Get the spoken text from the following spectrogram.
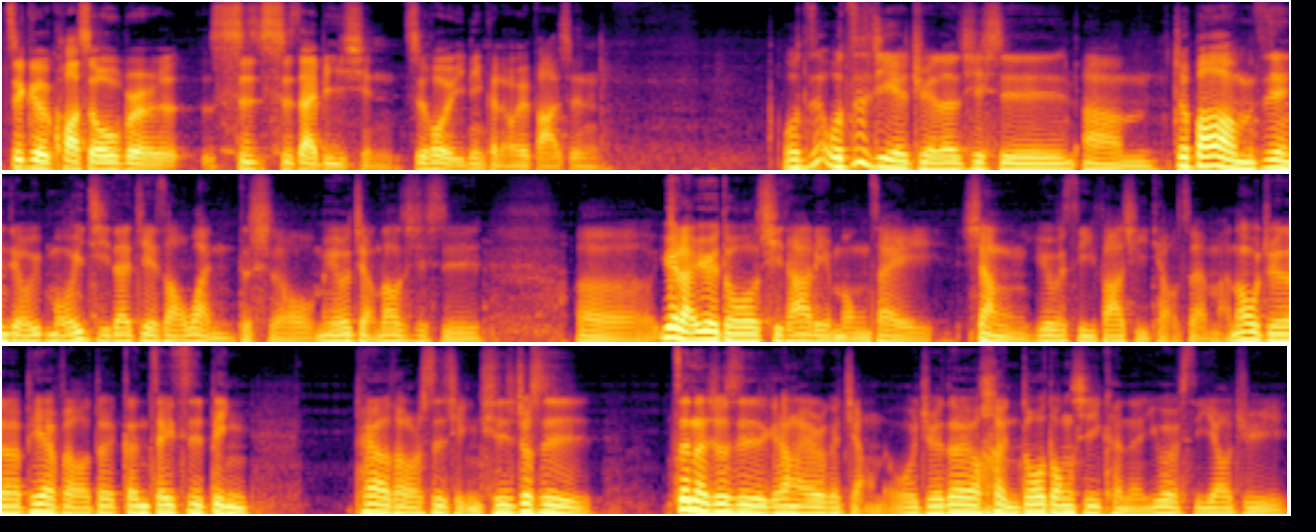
这个 crossover 是势在必行，之后一定可能会发生。我自我自己也觉得，其实嗯，就包括我们之前有某一集在介绍 ONE 的时候，没有讲到，其实呃，越来越多其他联盟在向 UFC 发起挑战嘛。那我觉得 PFL 对跟这次并 PELT 的事情，其实就是。真的就是刚刚 Eric 讲的，我觉得有很多东西可能 UFC 要去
